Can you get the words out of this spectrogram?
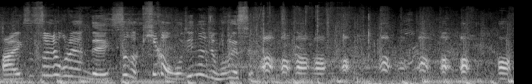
아, X 쓰려고 그랬는데 X가 키가 어디 있는지 모르겠어. 아, 아, 아, 아, 아, 아, 아, 아, 아, 아.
